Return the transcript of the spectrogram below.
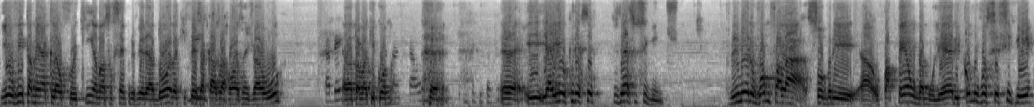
E eu vi também a Cléo Furquinha, nossa sempre vereadora, que fez a Casa Rosa em Jaú. Ela estava aqui com. é, e, e, aí eu queria que você fizesse o seguinte. Primeiro, vamos falar sobre ah, o papel da mulher e como você se vê.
